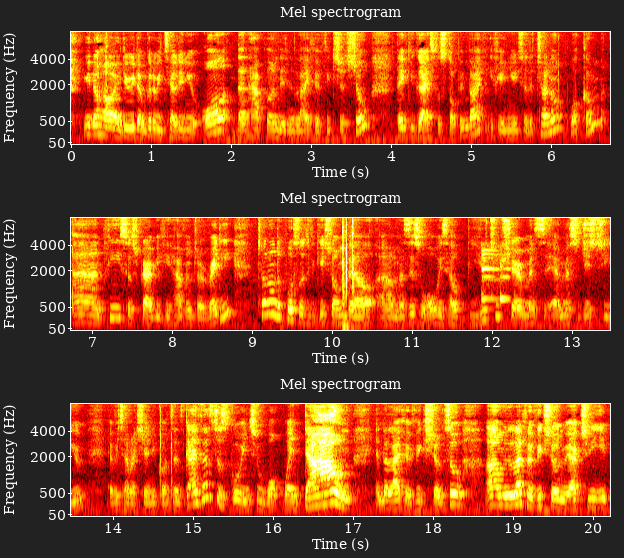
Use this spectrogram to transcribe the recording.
you know how I do it. I'm going to be telling you all that happened in the live eviction show. Thank you guys for stopping by. If you're new to the channel, welcome. And please subscribe if you haven't already. Turn on the post notification bell, um, as this will always help YouTube share mes- uh, messages to you every time I share new content. Guys, let's just go into what went down in the live eviction. So, um, in the live eviction, we actually,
